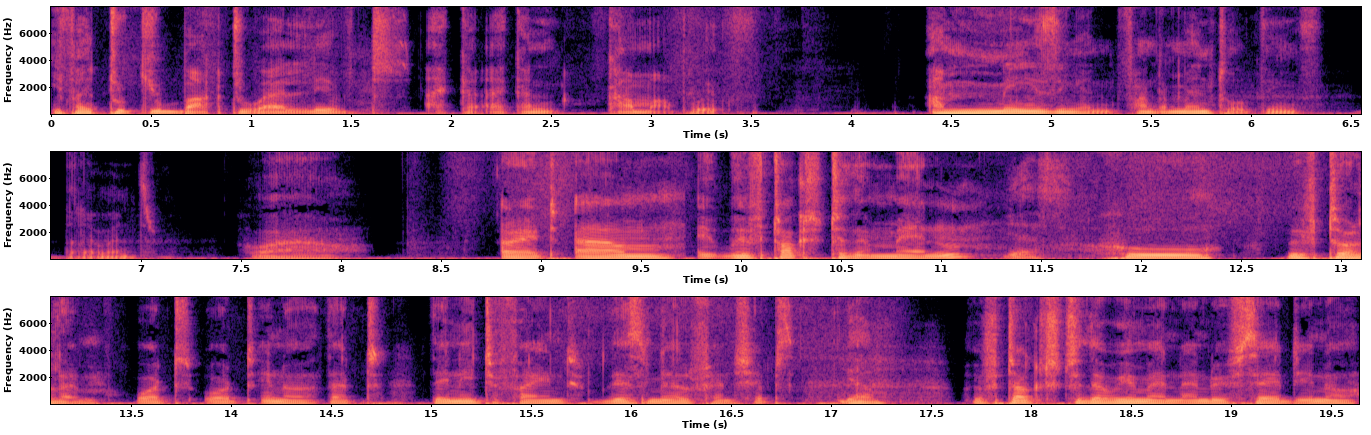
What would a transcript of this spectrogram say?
if I took you back to where I lived, I can, I can come up with amazing and fundamental things that I went through. Wow. All right. Um, we've talked to the men Yes. who we've told them what what you know that they need to find these male friendships. Yeah. We've talked to the women and we've said you know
